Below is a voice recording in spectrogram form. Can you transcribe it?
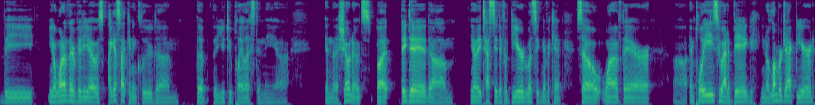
the, you know, one of their videos, I guess I can include um, the the YouTube playlist in the uh, in the show notes, but they did, um, you know, they tested if a beard was significant. So one of their uh, employees who had a big, you know, lumberjack beard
